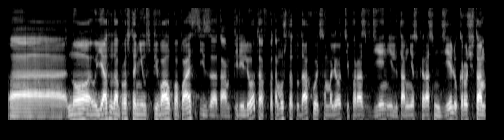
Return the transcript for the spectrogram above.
А, но я туда просто не успевал попасть из-за там перелетов, потому что туда ходит самолет типа раз в день или там несколько раз в неделю. Короче, там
